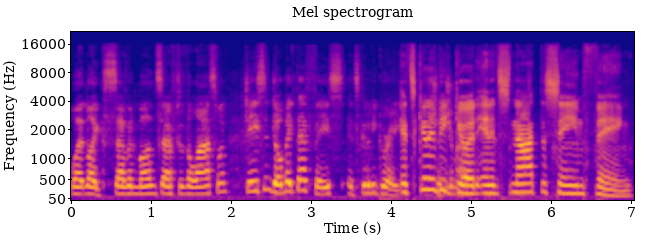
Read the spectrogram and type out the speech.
what like seven months after the last one. Jason, don't make that face. It's gonna be great. It's going to Shut be your good, and it's not the same thing.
